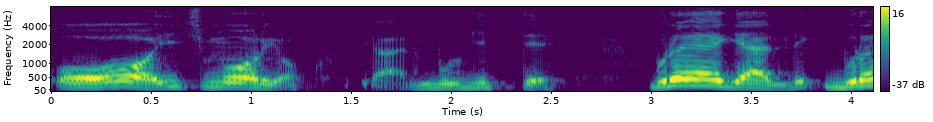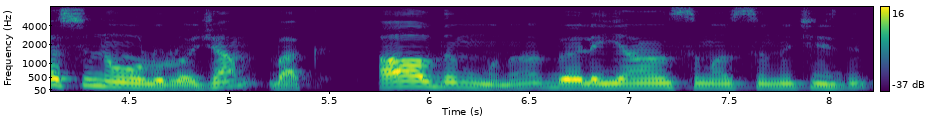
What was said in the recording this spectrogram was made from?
Oo hiç mor yok. Yani bu gitti. Buraya geldik. Burası ne olur hocam? Bak aldım bunu böyle yansımasını çizdin.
